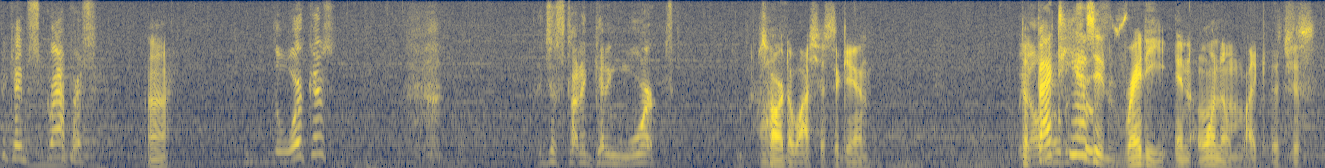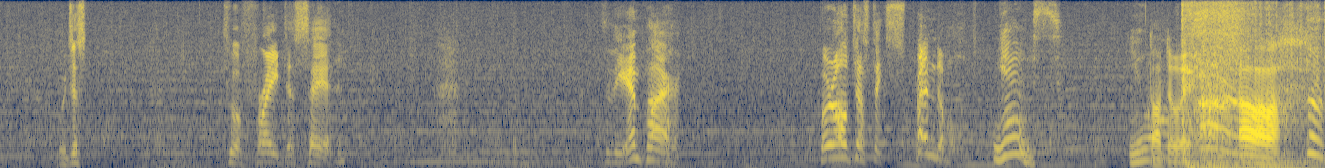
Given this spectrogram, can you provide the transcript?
became scrappers. Uh, The workers? They just started getting worked. it's hard to watch this again. The fact know he the has it ready and on him, like it's just We're just too afraid to say it. To the Empire, we're all just expendable. Yes. You don't do it. Oh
